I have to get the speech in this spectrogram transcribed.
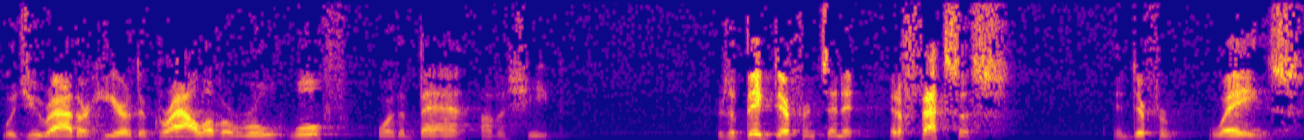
would you rather hear the growl of a wolf or the baa of a sheep? There's a big difference, and it, it affects us in different ways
